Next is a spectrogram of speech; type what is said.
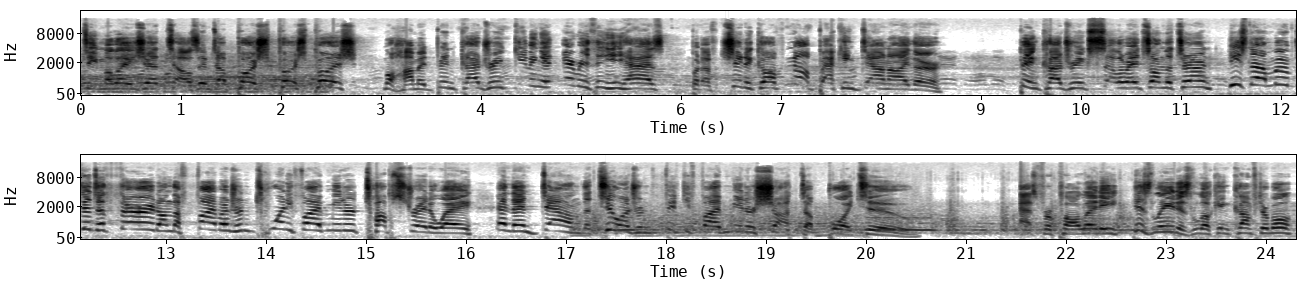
Team Malaysia tells him to push, push, push. Mohammed bin Kadri giving it everything he has, but Ovchinnikov not backing down either. Bin Kadri accelerates on the turn. He's now moved into third on the 525 meter top straightaway, and then down the 255 meter shot to buoy two. As for Pauletti, his lead is looking comfortable,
